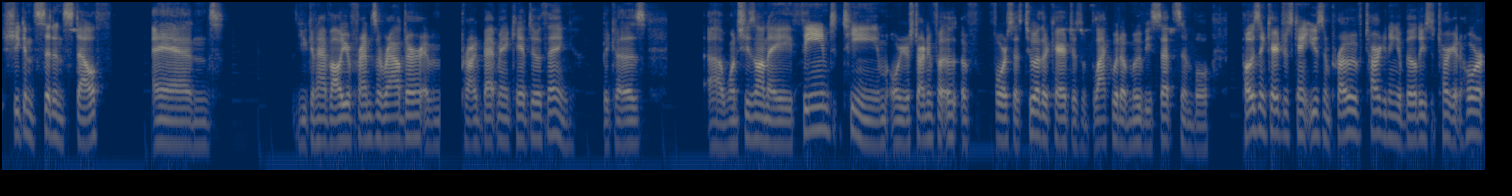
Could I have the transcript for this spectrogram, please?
she can sit in stealth, and you can have all your friends around her, and Prime Batman can't do a thing because uh, when she's on a themed team or your starting fo- uh, force has two other characters with Black Widow movie set symbol, opposing characters can't use improved targeting abilities to target her,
